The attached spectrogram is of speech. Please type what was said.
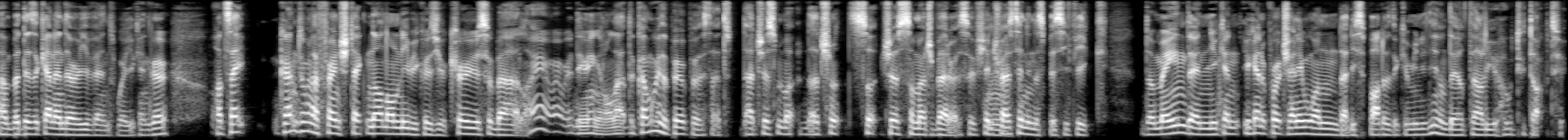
Um, but there's a calendar of events where you can go. I'd say come to La French Tech not only because you're curious about like, what we're doing and all that, to come with a purpose. That's that's just that's so, just so much better. So if you're interested in a specific domain, then you can you can approach anyone that is part of the community, and they'll tell you who to talk to.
